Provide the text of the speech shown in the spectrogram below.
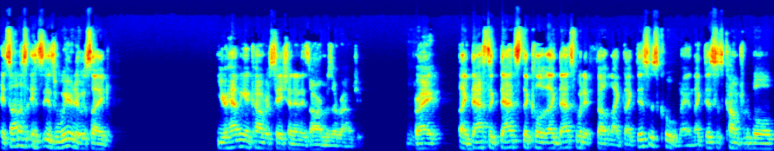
It's honest, it's it's weird. It was like you're having a conversation and his arm is around you. Mm-hmm. Right? Like that's the that's the close like that's what it felt like. Like this is cool, man. Like this is comfortable.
